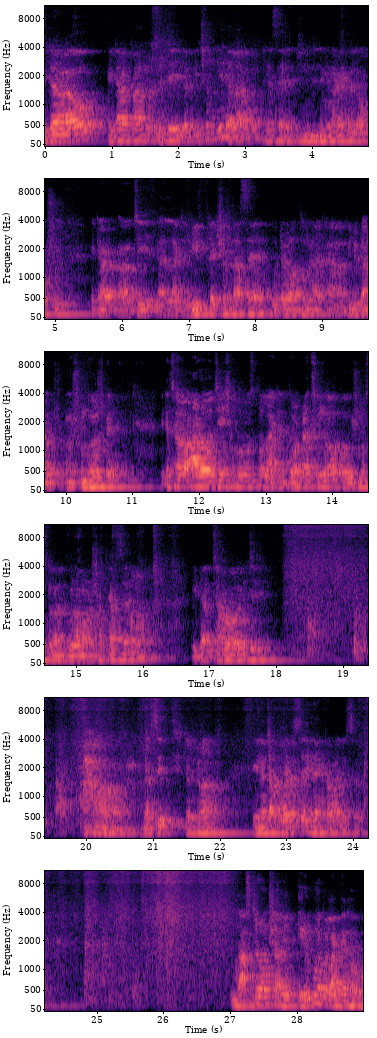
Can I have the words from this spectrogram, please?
এটাও, এটা প্ল্যান করছে যে এটা পিছন দিয়ে ঠিক আছে পিছন যদি আমি লাগাই, তাহলে অবশ্যই এটার যে লাইটের রিফ্লেকশনটা আছে, ওটার মাধ্যমে ভিডিওটা আরও অনেক সুন্দর আসবে। এটা ছাড়াও আরও যে সমস্ত লাইটের দরকার ছিল, ওই সমস্ত লাইটগুলো আমার সাথে আছে এখনও। এটা ছাড়াও এই যে that's it. চারটা লাইট আছে এখানে একটা লাইট আছে। লাস্টের অংশে আমি এরকম একটা লাইট দেখাবো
